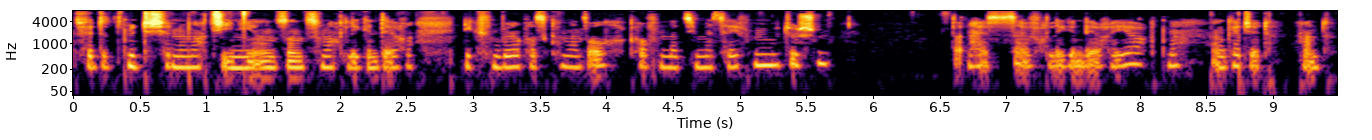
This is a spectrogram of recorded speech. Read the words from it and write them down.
Es wird jetzt mythische nur nach Genie und sonst noch legendäre. Nächsten Pass kann man es auch kaufen, da ziehen wir safe mythischen. Dann heißt es einfach legendäre Jagd, ne? Und Gadget, Hand.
